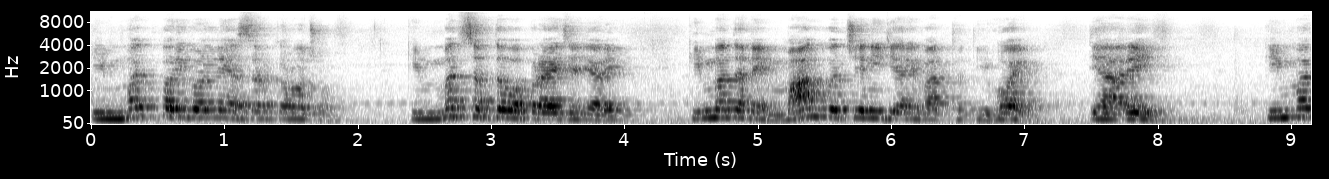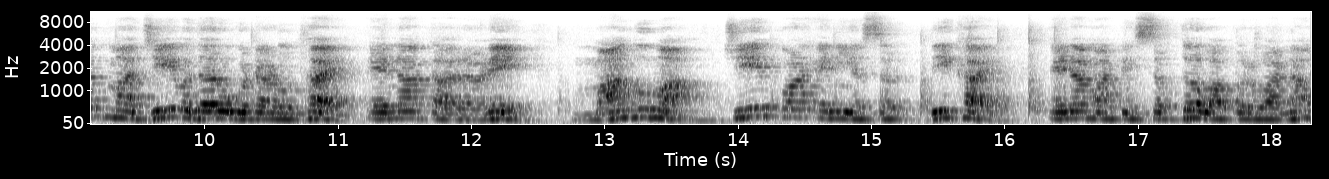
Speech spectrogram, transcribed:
કિંમત પરિબળને અસર કરો છો, કિંમત શબ્દ વપરાય છે જ્યારે, કિંમત અને માંગ વચ્ચેની જ્યારે વાત થતી હોય, ત્યારે કિંમતમાં જે વધારો ઘટાડો થાય, એના કારણે માંગમાં જે પણ એની અસર દેખાય, એના માટે શબ્દ વાપરવાના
